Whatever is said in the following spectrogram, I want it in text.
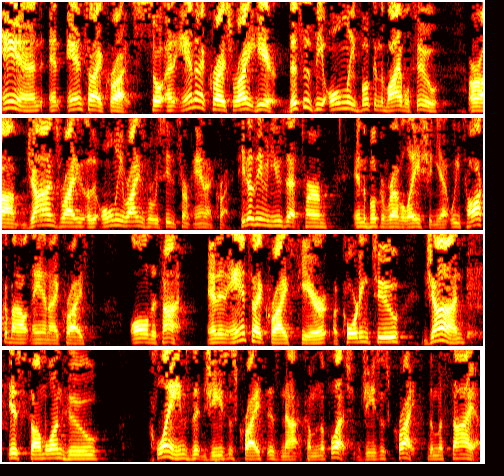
and an antichrist. So an antichrist right here. This is the only book in the Bible too, or uh, John's writings are the only writings where we see the term antichrist. He doesn't even use that term in the book of Revelation yet. We talk about an antichrist all the time. And an antichrist here, according to John, is someone who claims that Jesus Christ is not come in the flesh. Jesus Christ, the Messiah.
